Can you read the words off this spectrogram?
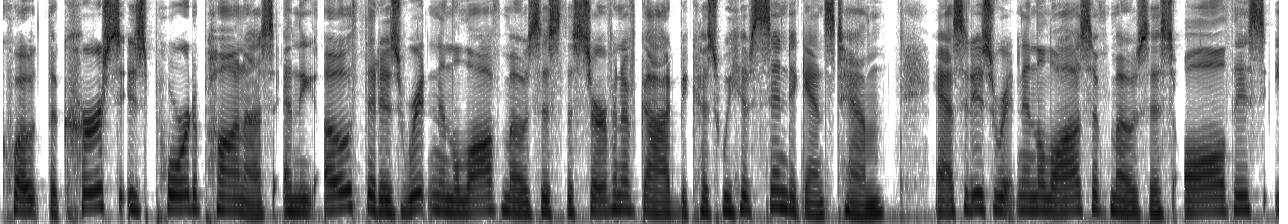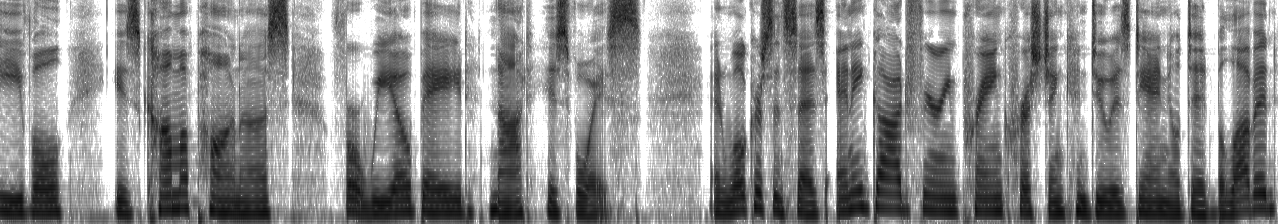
quote, the curse is poured upon us and the oath that is written in the law of Moses, the servant of God, because we have sinned against him. As it is written in the laws of Moses, all this evil is come upon us, for we obeyed not his voice. And Wilkerson says, any God fearing, praying Christian can do as Daniel did. Beloved,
